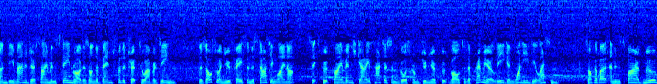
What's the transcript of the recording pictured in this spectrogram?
Dundee manager Simon Stainrod is on the bench for the trip to Aberdeen. There's also a new face in the starting lineup. Six foot five inch Gary Paterson goes from junior football to the Premier League in one easy lesson. Talk about an inspired move.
